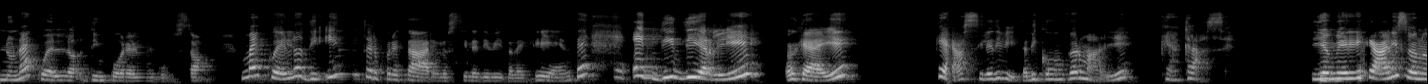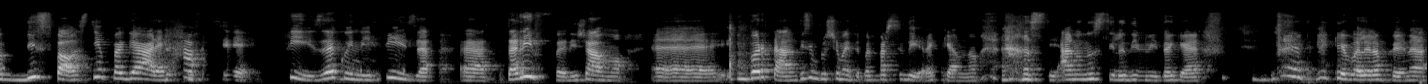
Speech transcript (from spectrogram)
non è quello di imporre il gusto, ma è quello di interpretare lo stile di vita del cliente e di dirgli, ok, che ha stile di vita, di confermargli che ha classe. Gli americani sono disposti a pagare hafte fees, quindi fees, eh, tariffe diciamo eh, importanti semplicemente per farsi dire che hanno, hanno uno stile di vita che, che vale la pena,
